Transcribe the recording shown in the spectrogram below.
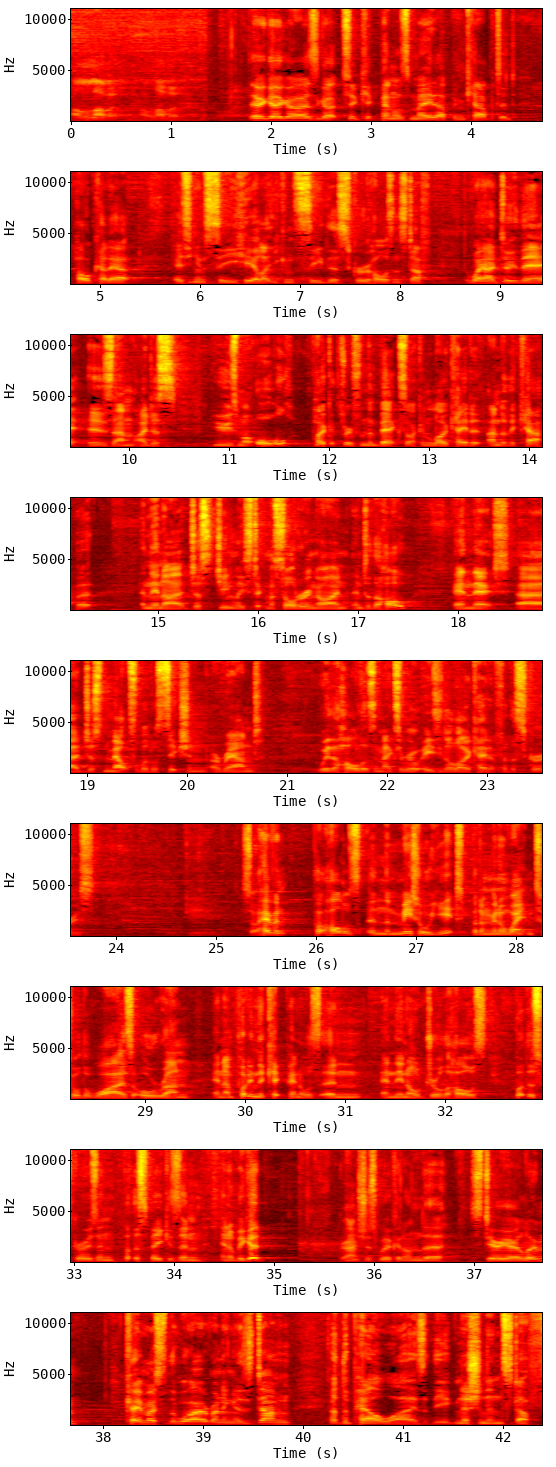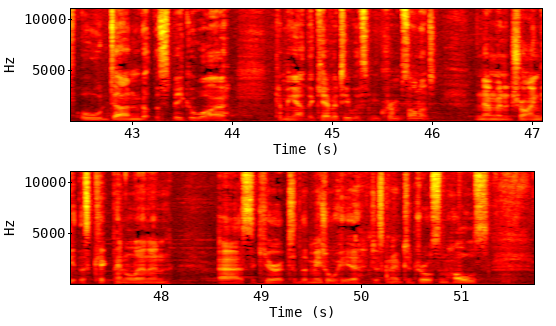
I love it. I love it. There we go guys, I got two kick panels made up and carpeted, hole cut out. As you can see here, like you can see the screw holes and stuff. The way I do that is um, I just use my awl, poke it through from the back so I can locate it under the carpet, and then I just gently stick my soldering iron into the hole, and that uh, just melts a little section around where the hole is and makes it real easy to locate it for the screws. So I haven't put holes in the metal yet, but I'm going to wait until the wires all run and I'm putting the kick panels in and then I'll drill the holes, put the screws in, put the speakers in and it'll be good. Grant's just working on the stereo loom. Okay, most of the wire running is done. Got the power wires at the ignition and stuff all done. Got the speaker wire coming out the cavity with some crimps on it. And now I'm going to try and get this kick panel in and uh, secure it to the metal here. Just going to have to drill some holes.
